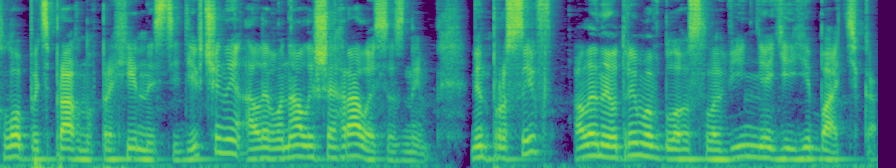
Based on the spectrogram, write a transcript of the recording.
Хлопець прагнув прихильності дівчини, але вона лише гралася з ним. Він просив, але не отримав благословіння її батька.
